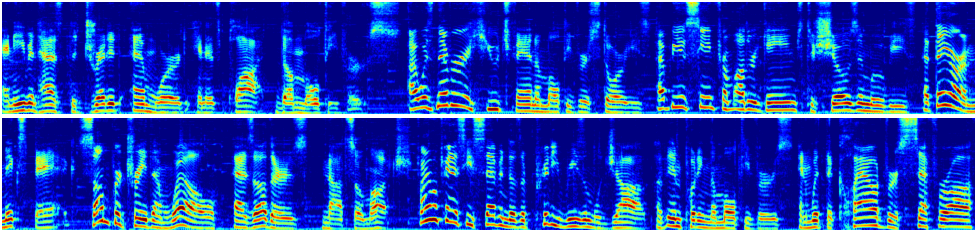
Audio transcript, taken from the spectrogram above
and even has the dreaded M word in its plot, the multiverse. I was never a huge fan of multiverse stories, have seen from other games to shows and movies that they are a mixed bag. Some portray them well, as others not so much. Final Fantasy VII does a pretty reasonable job of inputting the multiverse, and with the Cloud vs Sephiroth,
